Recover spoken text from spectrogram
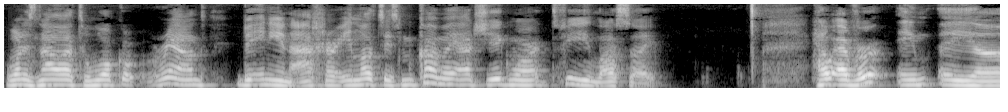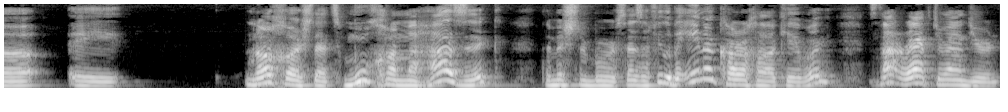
one is not allowed to walk around. However, a a uh, a nachash that's muchan lahazik the Mishnah Berurah says, "I feel It's not wrapped around your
